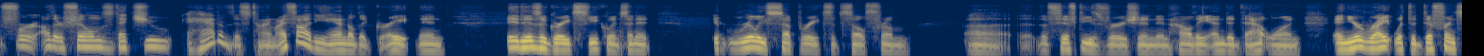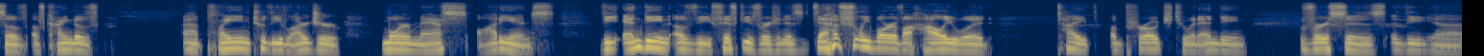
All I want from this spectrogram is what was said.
for other films that you had of this time. I thought he handled it great, and it is a great sequence, and it it really separates itself from uh, the 50s version and how they ended that one. And you're right with the difference of of kind of uh, playing to the larger, more mass audience the ending of the 50s version is definitely more of a Hollywood type approach to an ending versus the uh,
